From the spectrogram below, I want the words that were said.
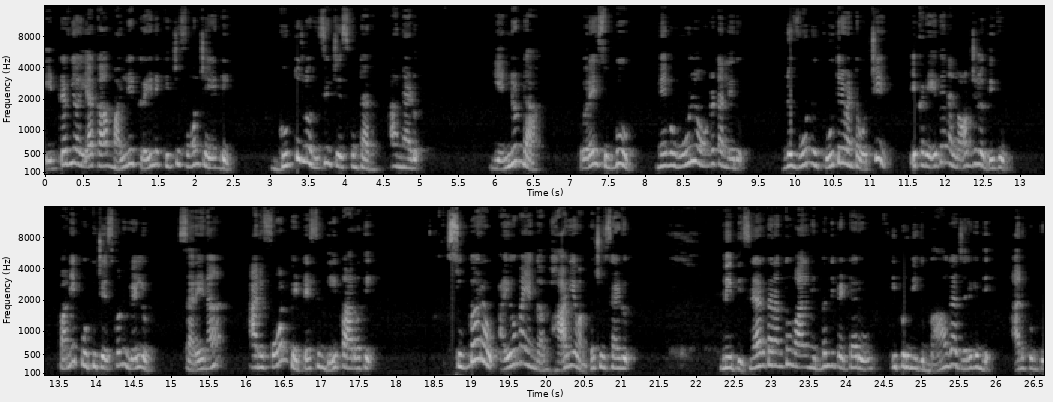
ఇంటర్వ్యూ అయ్యాక మళ్ళీ ట్రైన్ ఎక్కించి ఫోన్ చేయండి. గుంటూరులో రిసీవ్ చేసుకుంటాను అన్నాడు. ఎల్లుండా? ఒరే సుబ్బు మేము ఊళ్ళో ఉండటం లేదు. నువ్వు నీ కూతురి వెంట వచ్చి ఇక్కడ ఏదైనా లాడ్జ్లో దిగు. పని పూర్తి చేసుకొని వెళ్ళు. సరేనా? అని ఫోన్ పెట్టేసింది పార్వతి. సుబ్బారావు అయోమయంగా భార్య వంక చూశాడు. మీ పిసినారితనంతో వాళ్ళని ఇబ్బంది పెట్టారు. ఇప్పుడు మీకు బాగా జరిగింది అనుకుంటూ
